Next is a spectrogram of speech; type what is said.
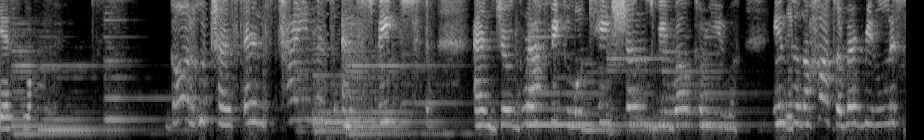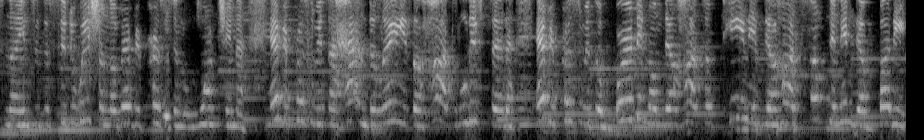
Yes, Lord. you. God, who transcends time and space and geographic locations, we welcome you into the heart of every listener, into the situation of every person watching, every person with a hand raised, a heart lifted, every person with a burden on their heart, a pain in their heart, something in their body,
